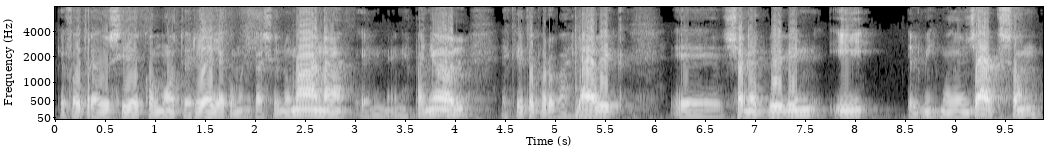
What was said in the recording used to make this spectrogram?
que fue traducido como Teoría de la Comunicación Humana en, español, escrito por Vaslavic, eh, Janet Bibin y el mismo Don Jackson.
